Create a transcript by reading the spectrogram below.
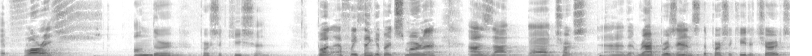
it flourished under persecution. But if we think about Smyrna as that uh, church uh, that represents the persecuted church,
